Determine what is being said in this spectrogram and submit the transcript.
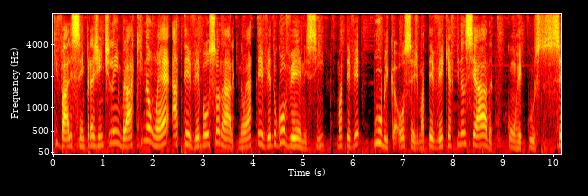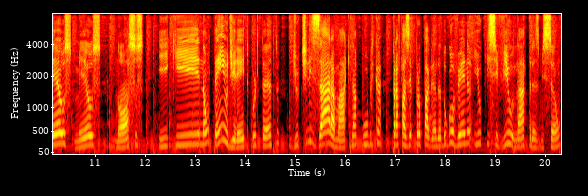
que vale sempre a gente lembrar que não é a TV Bolsonaro, que não é a TV do governo, e sim uma TV pública, ou seja, uma TV que é financiada com recursos seus, meus, nossos e que não tem o direito, portanto, de utilizar a máquina pública para fazer propaganda do governo e o que se viu na transmissão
